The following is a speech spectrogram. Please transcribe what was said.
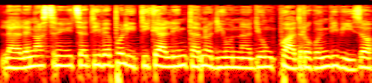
la, le nostre iniziative politiche all'interno di un, di un quadro condiviso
